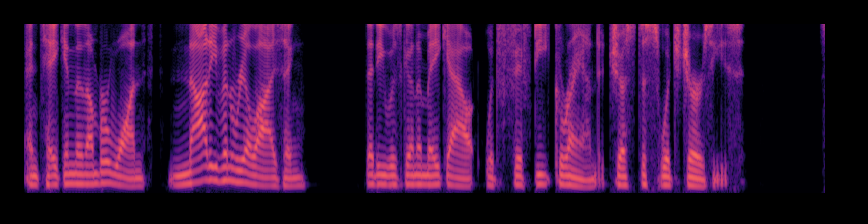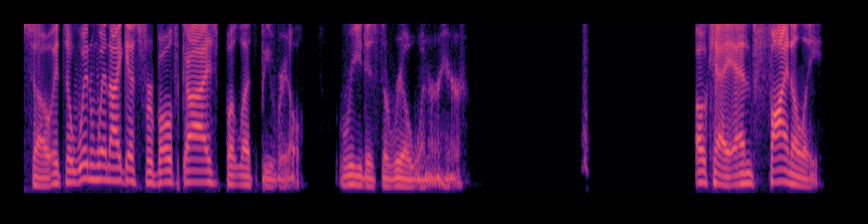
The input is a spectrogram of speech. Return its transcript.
and taking the number one, not even realizing that he was to make out with 50 grand just to switch jerseys. So it's a win win, I guess, for both guys, but let's be real. Reed is the real winner here. Okay, and finally,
